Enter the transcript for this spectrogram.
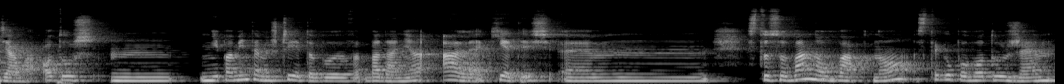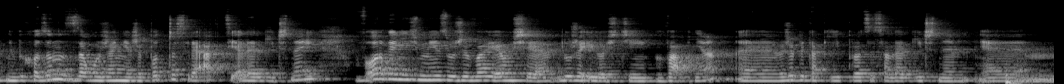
działa? Otóż mm, nie pamiętam już, czyje to były badania, ale kiedyś ym, stosowano wapno z tego powodu, że wychodzono z założenia, że podczas reakcji alergicznej w organizmie zużywają się duże ilości wapnia, y, żeby taki proces alergiczny y,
